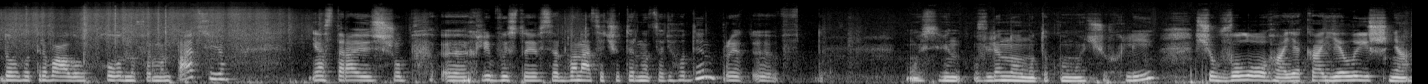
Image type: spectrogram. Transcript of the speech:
довготривалу холодну ферментацію. Я стараюсь, щоб е, хліб вистоявся 12-14 годин. При, е, ось він в ляному такому чухлі, щоб волога, яка є лишня,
